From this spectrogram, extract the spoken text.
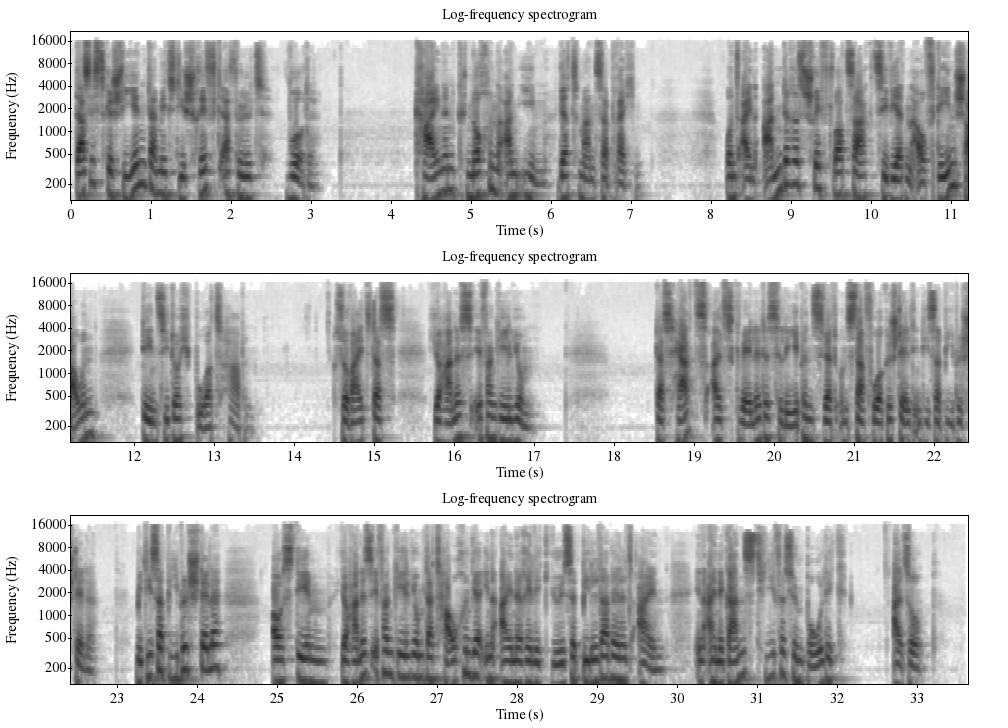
Das ist geschehen, damit die Schrift erfüllt wurde. Keinen Knochen an ihm wird man zerbrechen. Und ein anderes Schriftwort sagt, sie werden auf den schauen, den sie durchbohrt haben. Soweit das Johannesevangelium. Das Herz als Quelle des Lebens wird uns da vorgestellt in dieser Bibelstelle. Mit dieser Bibelstelle aus dem Johannesevangelium, da tauchen wir in eine religiöse Bilderwelt ein, in eine ganz tiefe Symbolik. Also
